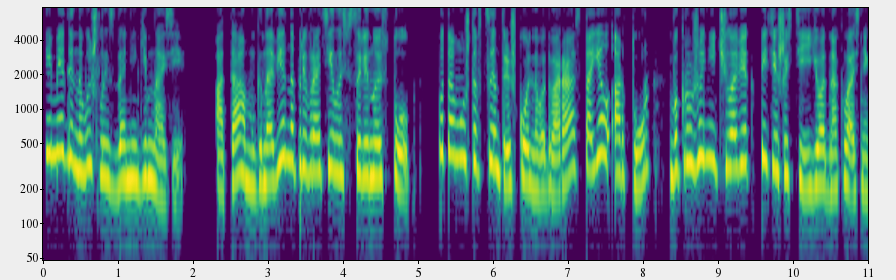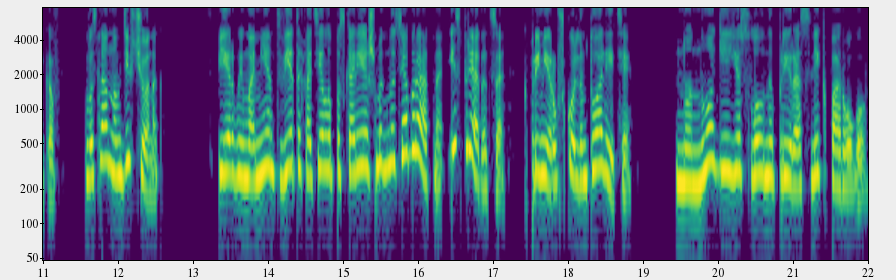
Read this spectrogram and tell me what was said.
и медленно вышла из здания гимназии. А там мгновенно превратилась в соляной столб, потому что в центре школьного двора стоял Артур в окружении человек пяти-шести ее одноклассников, в основном девчонок первый момент Вета хотела поскорее шмыгнуть обратно и спрятаться, к примеру, в школьном туалете. Но ноги ее словно приросли к порогу.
